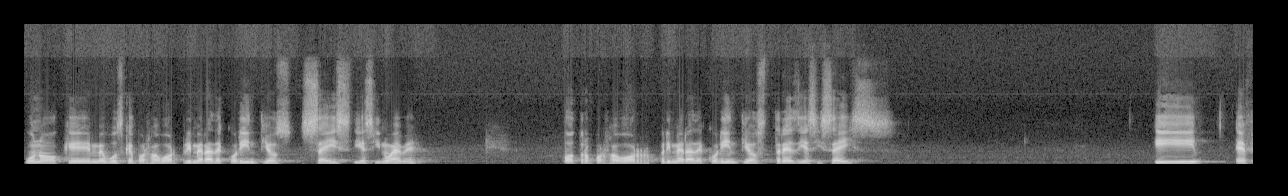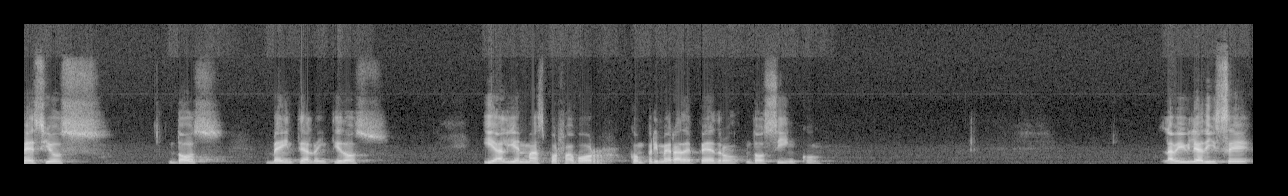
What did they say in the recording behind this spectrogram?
Uno que me busque, por favor, Primera de Corintios 6, 19. Otro, por favor, Primera de Corintios 3, 16. Y Efesios 2, 20 al 22. Y alguien más, por favor, con Primera de Pedro 2.5. La Biblia dice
